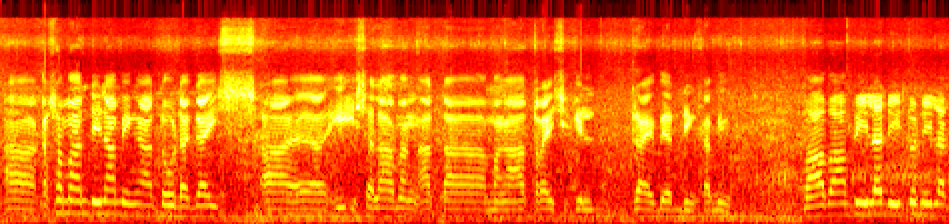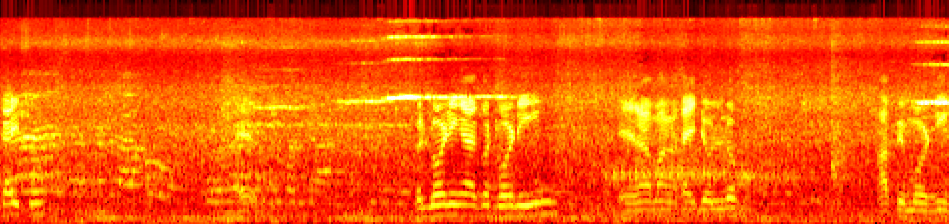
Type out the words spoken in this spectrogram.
ah, kasamaan din namin nga Tuda guys. Ah, iisa lamang at ah, mga tricycle driver din kami. Mahaba ang pila dito nila guys. Oh. Good morning, ah, good morning. Ayan na mga kaidol no. Happy morning.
